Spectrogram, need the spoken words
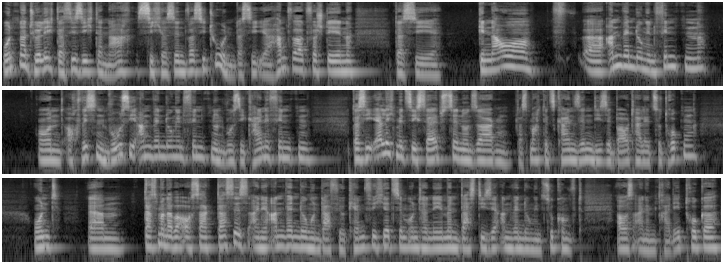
Und natürlich, dass Sie sich danach sicher sind, was Sie tun, dass Sie Ihr Handwerk verstehen, dass Sie genaue äh, Anwendungen finden, und auch wissen, wo sie Anwendungen finden und wo sie keine finden, dass sie ehrlich mit sich selbst sind und sagen, das macht jetzt keinen Sinn, diese Bauteile zu drucken und ähm, dass man aber auch sagt, das ist eine Anwendung und dafür kämpfe ich jetzt im Unternehmen, dass diese Anwendung in Zukunft aus einem 3D-Drucker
